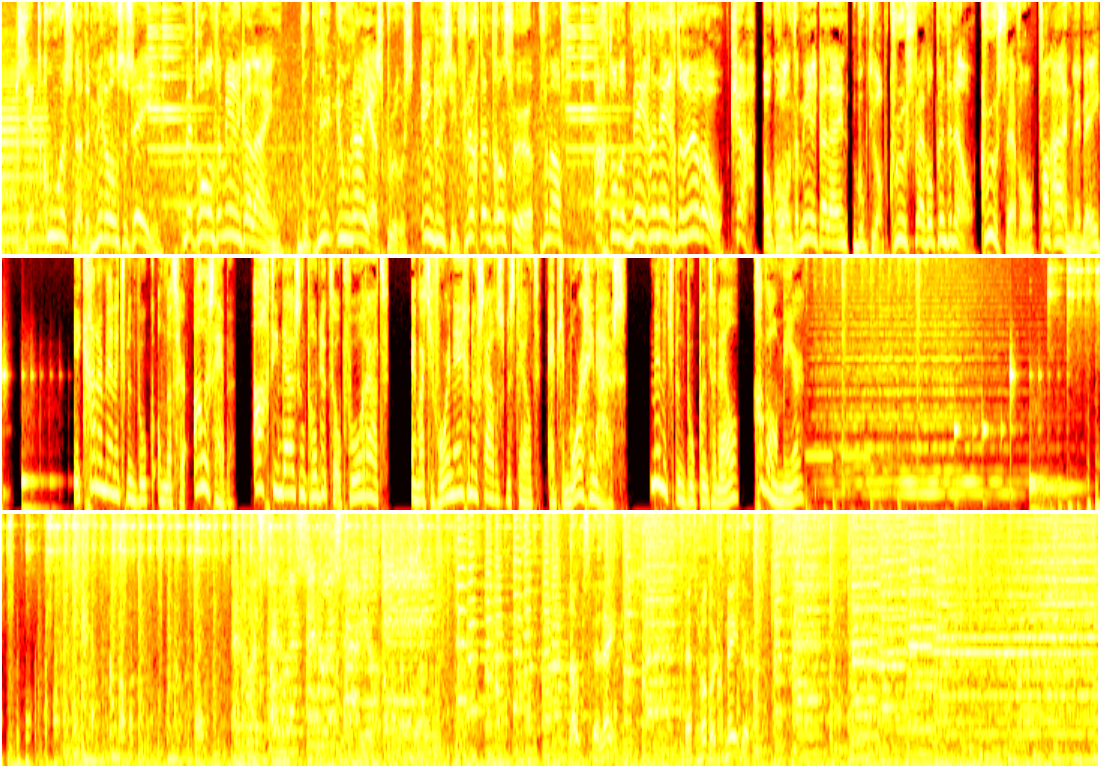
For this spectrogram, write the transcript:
Zet koers naar de Middellandse Zee met Holland-Amerika-lijn. Boek nu uw najaarscruise, inclusief vlucht en transfer, vanaf 899 euro. Ja, ook Holland-Amerika-lijn boekt u op cruisetravel.nl. Cruise Travel van ANWB. Ik ga naar Management Boek omdat ze er alles hebben. 18.000 producten op voorraad. En wat je voor 9 uur s avonds bestelt, heb je morgen in huis. Managementboek.nl. Gewoon meer. NOS, NOS, NOS Radio 1. Langs de lijn met Robert Meder.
